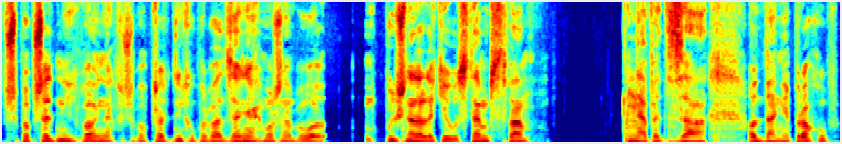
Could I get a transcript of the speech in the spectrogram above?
przy poprzednich wojnach, przy poprzednich uprowadzeniach można było pójść na dalekie ustępstwa, nawet za oddanie prochów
